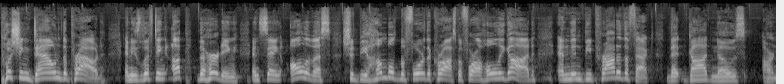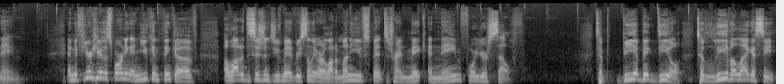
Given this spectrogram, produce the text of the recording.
pushing down the proud and he's lifting up the hurting and saying all of us should be humbled before the cross, before a holy God, and then be proud of the fact that God knows our name. And if you're here this morning and you can think of a lot of decisions you've made recently or a lot of money you've spent to try and make a name for yourself, to be a big deal, to leave a legacy,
